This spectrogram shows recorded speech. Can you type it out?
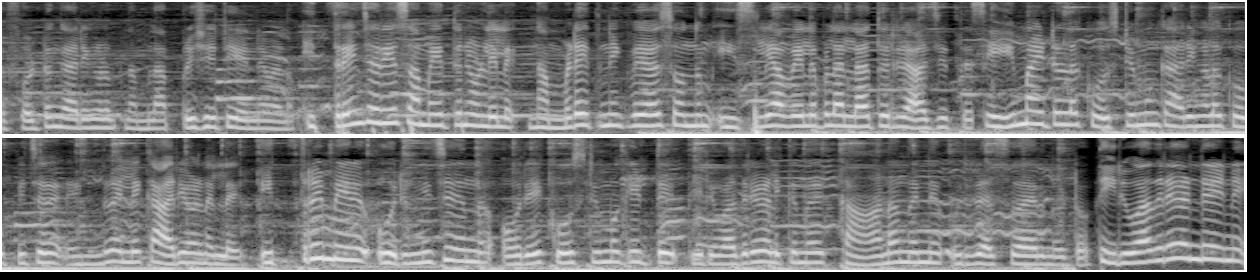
എഫേർട്ടും കാര്യങ്ങളും നമ്മൾ അപ്രീഷിയേറ്റ് ചെയ്യേണ്ടി വേണം. ഇത്രയും ചെറിയ സമയത്തിനുള്ളിൽ നമ്മുടെ എത്നിക് വെയേഴ്സ് ഒന്നും ഈസിലി അവൈലബിൾ അല്ലാത്ത ഒരു രാജ്യത്ത് സെയിം ആയിട്ടുള്ള കോസ്റ്റ്യൂമും കാര്യങ്ങളൊക്കെ ഒപ്പിച്ച് എന്ത് വലിയ കാര്യമാണല്ലേ? ഇത്രയും പേര് ഒരുമിച്ച് നിന്ന് ഒരേ കോസ്റ്റ്യൂമൊക്കെ ഇട്ട് തിരുവാതിര കളിക്കുന്നത് കാണാൻ തന്നെ ഒരു രസമായിരുന്നു കേട്ടോ. തിരുവാതിര കണ്ടു കഴിഞ്ഞ്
